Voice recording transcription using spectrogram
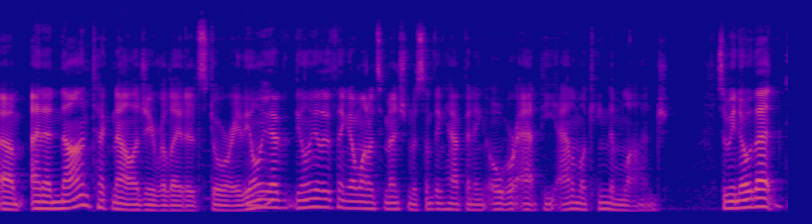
Um, and a non-technology related story. The only Mm-hmm. the only other thing I wanted to mention was something happening over at the Animal Kingdom Lodge. So we know that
